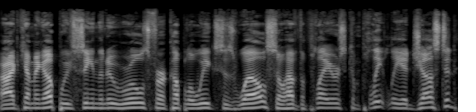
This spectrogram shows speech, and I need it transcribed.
All right, coming up, we've seen the new rules for a couple of weeks as well, so have the players completely adjusted,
